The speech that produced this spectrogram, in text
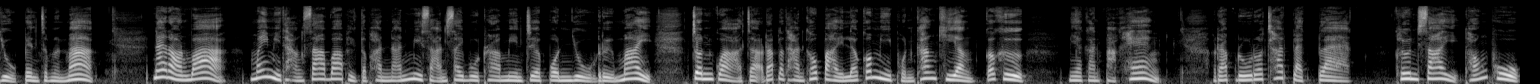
อยู่เป็นจำนวนมาก แน่นอนว่าไม่มีทางทราบว่าผลิตภัณฑ์นั้นมีสารไซบูทรามีนเจือปนอยู่หรือไม่ จนกว่าจะรับประทานเข้าไปแล้วก็มีผลข้างเคียงก็คือ มีอาการปากแห้ง รับรู้รสชาติแปลกๆ คลื่นไส้ ท้องผูก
